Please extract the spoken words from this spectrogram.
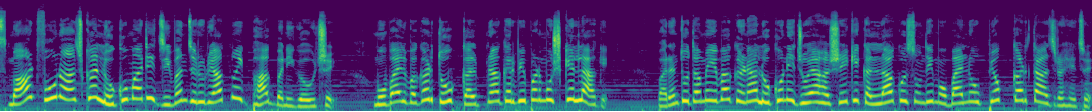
સ્માર્ટફોન આજકાલ લોકો માટે જીવન જરૂરિયાતનો એક ભાગ બની ગયો છે. મોબાઈલ વગર તો કલ્પના કરવી પણ મુશ્કેલ લાગે. પરંતુ તમે એવા ઘણા લોકોને જોયા હશે કે કલાકો સુધી મોબાઈલનો ઉપયોગ કરતા જ રહે છે.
